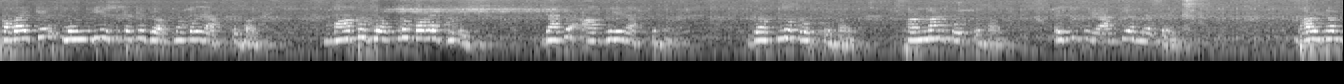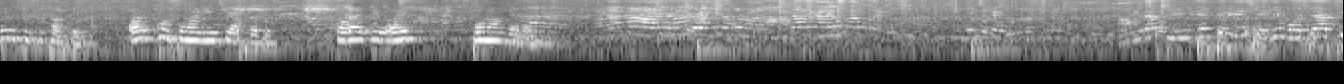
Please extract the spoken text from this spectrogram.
সবাইকে মন দিয়ে সেটাকে যত্ন করে রাখতে হয়। মা তো যত্ন করার জিনিস যাকে আগলে রাখতে হয় যত্ন করতে হয় সম্মান করতে হয়। এইটুকু রাখি আমরা চাই। ভালো থাকবেন সুস্থ থাকবেন। অনেকক্ষণ সময় নিয়েছি আপনাদের। সবাইকে অনেক প্রণাম জানাই। আমরা তিনটে থেকে সেজে বসে আছি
